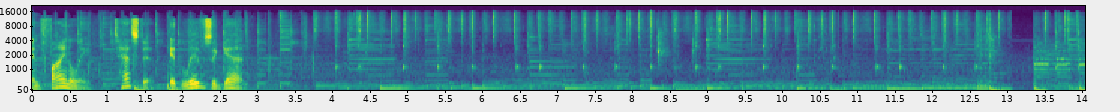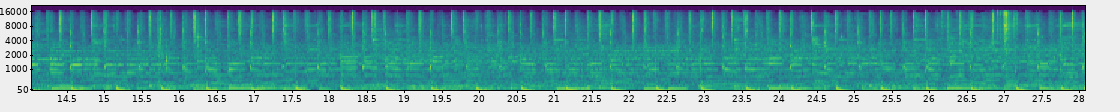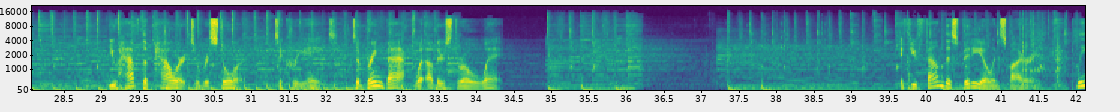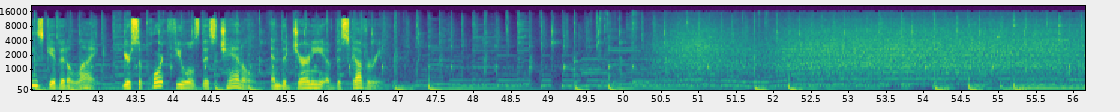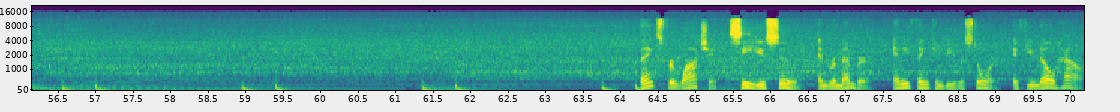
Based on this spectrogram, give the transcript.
And finally, test it. It lives again. You have the power to restore, to create, to bring back what others throw away. If you found this video inspiring, please give it a like. Your support fuels this channel and the journey of discovery. Thanks for watching. See you soon. And remember, anything can be restored if you know how.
